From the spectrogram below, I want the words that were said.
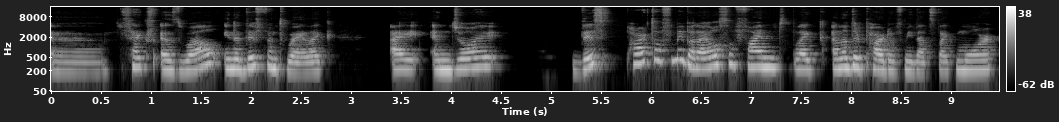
uh, sex as well in a different way. Like, I enjoy this part of me, but I also find like another part of me that's like more,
